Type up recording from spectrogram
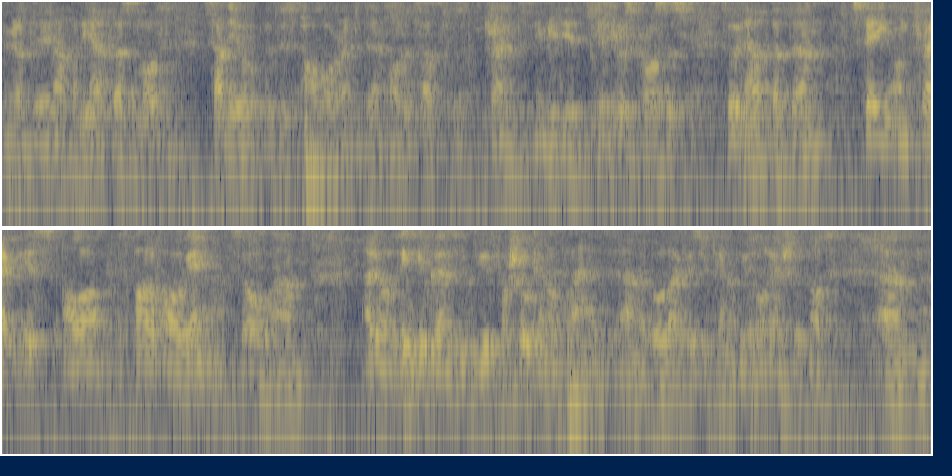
maybe not clear enough, but he helped us a lot. Sadio with his power and um, all that stuff. Trent, immediate dangerous crosses. So it helped. But um, staying on track is our is part of our game. So. Um, I don't think you can, you for sure cannot plan it, um, a goal like this. You cannot, you only should not um,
